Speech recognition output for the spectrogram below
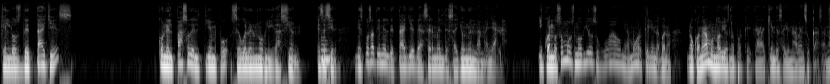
que los detalles con el paso del tiempo se vuelven una obligación. Es Mm. decir, mi esposa tiene el detalle de hacerme el desayuno en la mañana. Y cuando somos novios, wow, mi amor, qué linda. Bueno, no, cuando éramos novios no, porque cada quien desayunaba en su casa, no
